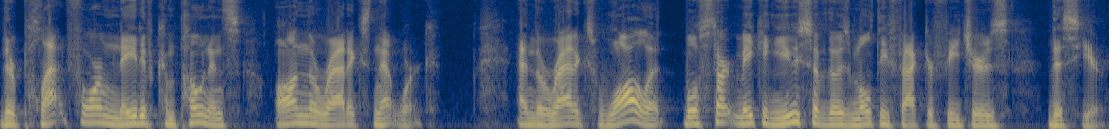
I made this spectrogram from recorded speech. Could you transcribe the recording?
They're platform native components on the Radix network. And the Radix wallet will start making use of those multi-factor features this year.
